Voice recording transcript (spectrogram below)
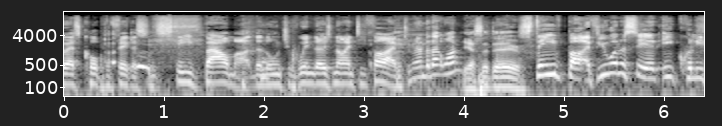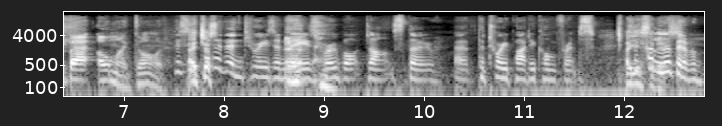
US corporate figure since Steve Ballmer at the launch of Windows 95. Do you remember that one? Yes, I do. Steve, but if you want to see an equally bad, oh my God. This I is just- better than Theresa May's robot dance, though, at the Tory party conference. Oh, it's yes, got it a little is. bit of a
